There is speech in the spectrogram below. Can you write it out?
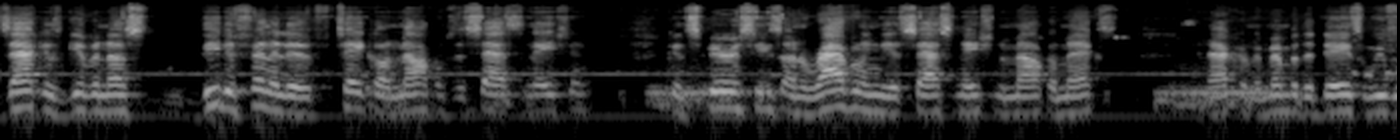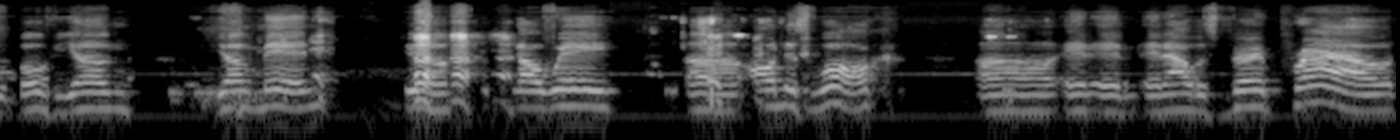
Zak has given us the definitive take on Malcolm's assassination conspiracies unraveling the assassination of Malcolm X. And I can remember the days when we were both young, young men, you know, our way uh, on this walk. Uh, and, and, and I was very proud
